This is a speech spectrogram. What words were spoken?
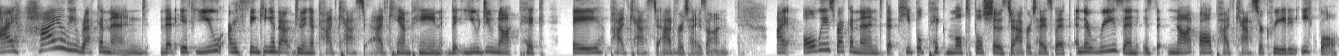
I highly recommend that if you are thinking about doing a podcast ad campaign, that you do not pick a podcast to advertise on. I always recommend that people pick multiple shows to advertise with. And the reason is that not all podcasts are created equal.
